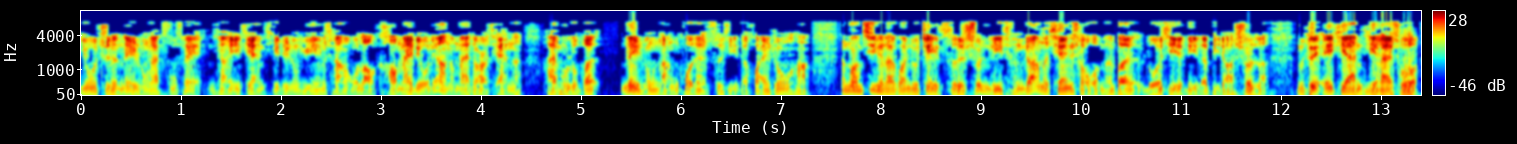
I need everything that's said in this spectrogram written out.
优质的内容来付费。你像 AT&T 这种运营商，我老靠卖流量能卖多少钱呢？还不如把。内容囊括在自己的怀中哈，那么我们继续来关注这次顺理成章的牵手，我们把逻辑也理得比较顺了。那么对 AT&T 来说，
